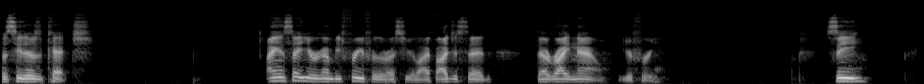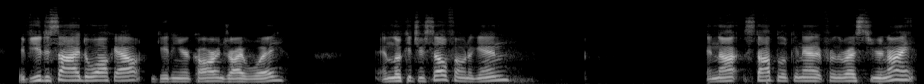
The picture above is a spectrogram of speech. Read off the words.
But see, there's a catch. I didn't say you were going to be free for the rest of your life. I just said that right now you're free. See, if you decide to walk out, get in your car and drive away, and look at your cell phone again, and not stop looking at it for the rest of your night,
